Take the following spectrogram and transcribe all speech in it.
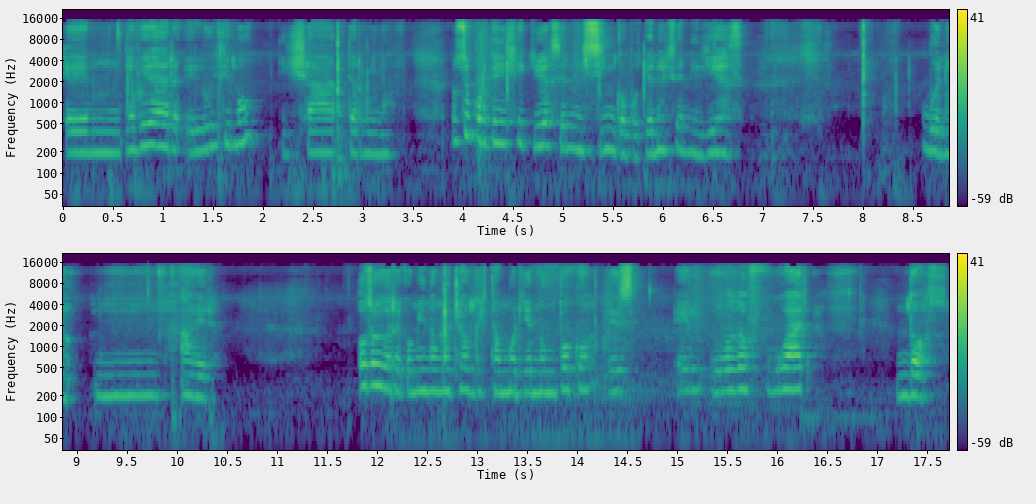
eh, les voy a dar el último y ya termino. No sé por qué dije que iba a hacer ni 5, porque no hice ni 10. Bueno, mm, a ver. Otro que recomiendo mucho, aunque está muriendo un poco, es el God of War 2.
